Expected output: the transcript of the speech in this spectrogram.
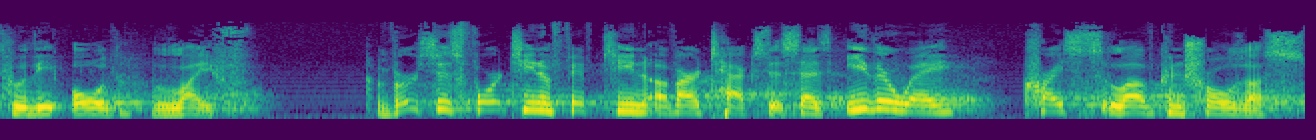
to the old life. Verses 14 and 15 of our text, it says, Either way, Christ's love controls us.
